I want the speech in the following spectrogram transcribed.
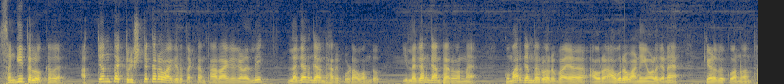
ಸಂಗೀತ ಲೋಕದ ಅತ್ಯಂತ ಕ್ಲಿಷ್ಟಕರವಾಗಿರತಕ್ಕಂಥ ರಾಗಗಳಲ್ಲಿ ಲಗನ್ ಗಾಂಧಾರ ಕೂಡ ಒಂದು. ಈ ಲಗನ್ ಗಾಂಧಾರವನ್ನು ಕುಮಾರ್ ಗಂಧರ್ವರ ಬಾಯ, ಅವರ ಅವರ ವಾಣಿಯೊಳಗನೆ ಕೇಳಬೇಕು ಅನ್ನುವಂಥ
